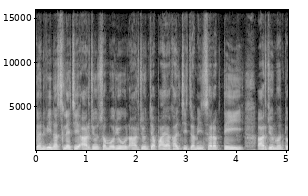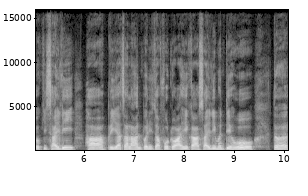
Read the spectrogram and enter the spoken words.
तन्वी नसल्याचे अर्जुन समोर येऊन अर्जुनच्या पायाखालची जमीन सरकते. अर्जुन म्हणतो की सायली हा प्रियाचा लहानपणीचा फोटो आहे का? सायली म्हणते हो तर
